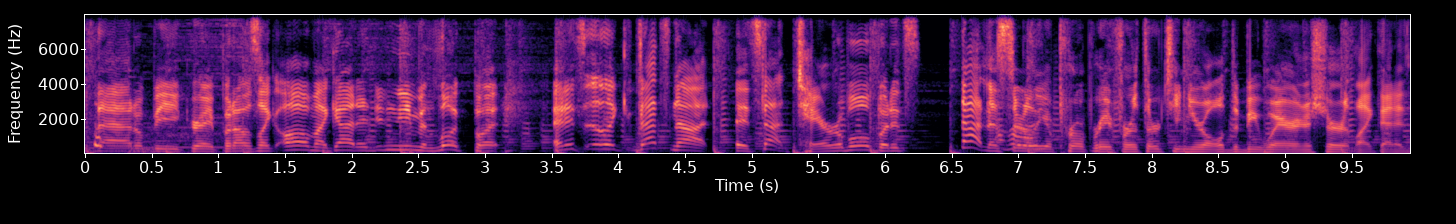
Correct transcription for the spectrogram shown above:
that'll be great. But I was like, oh my God, I didn't even look. But, and it's like, that's not, it's not terrible, but it's not necessarily Uh-huh. appropriate for a 13 year old to be wearing a shirt like that has,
